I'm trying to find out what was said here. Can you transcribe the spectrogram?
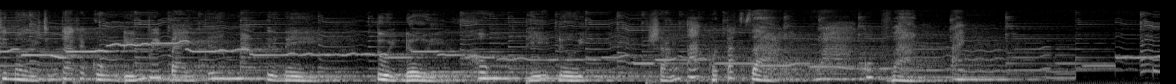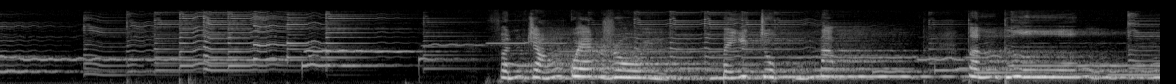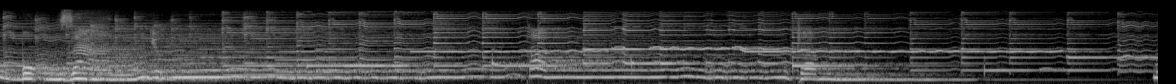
Xin mời chúng ta sẽ cùng đến với bài thơ mang tựa đề Tuổi đời không thể đợi, Sáng tác của tác giả Hoa Cúc Vàng Anh. Phấn trắng quen rồi mấy chục năm, Thân thương bụng già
